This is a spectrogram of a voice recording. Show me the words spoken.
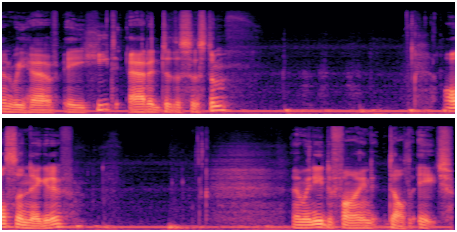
And we have a heat added to the system, also negative. And we need to find delta H.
